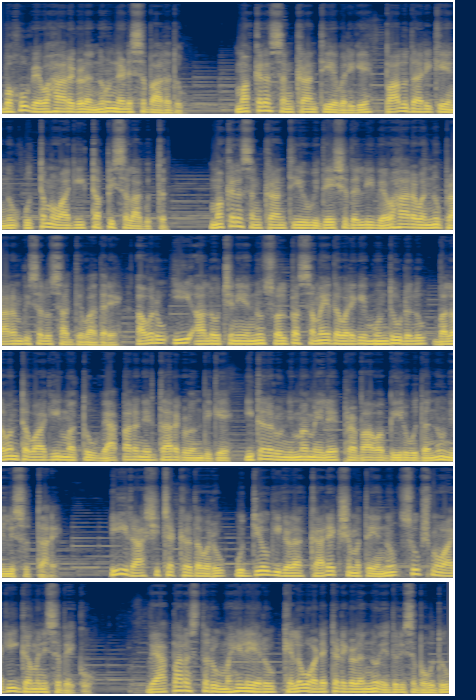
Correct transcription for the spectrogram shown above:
ಬಹು ವ್ಯವಹಾರಗಳನ್ನು ನಡೆಸಬಾರದು. ಮಕರ ಸಂಕ್ರಾಂತಿಯವರಿಗೆ ಪಾಲುದಾರಿಕೆಯನ್ನು ಉತ್ತಮವಾಗಿ ತಪ್ಪಿಸಲಾಗುತ್ತದೆ. ಮಕರ ಸಂಕ್ರಾಂತಿಯು ವಿದೇಶದಲ್ಲಿ ವ್ಯವಹಾರವನ್ನು ಪ್ರಾರಂಭಿಸಲು ಸಾಧ್ಯವಾದರೆ ಅವರು ಈ ಆಲೋಚನೆಯನ್ನು ಸ್ವಲ್ಪ ಸಮಯದವರೆಗೆ ಮುಂದೂಡಲು ಬಲವಂತವಾಗಿ ಮತ್ತು ವ್ಯಾಪಾರ ನಿರ್ಧಾರಗಳೊಂದಿಗೆ ಇತರರು ನಿಮ್ಮ ಮೇಲೆ ಪ್ರಭಾವ ಬೀರುವುದನ್ನು ನಿಲ್ಲಿಸುತ್ತಾರೆ. ಈ ರಾಶಿಚಕ್ರದವರು ಉದ್ಯೋಗಿಗಳ ಕಾರ್ಯಕ್ಷಮತೆಯನ್ನು ಸೂಕ್ಷ್ಮವಾಗಿ ಗಮನಿಸಬೇಕು. ವ್ಯಾಪಾರಸ್ಥರು ಮಹಿಳೆಯರು ಕೆಲವು ಅಡೆತಡೆಗಳನ್ನು ಎದುರಿಸಬಹುದು,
